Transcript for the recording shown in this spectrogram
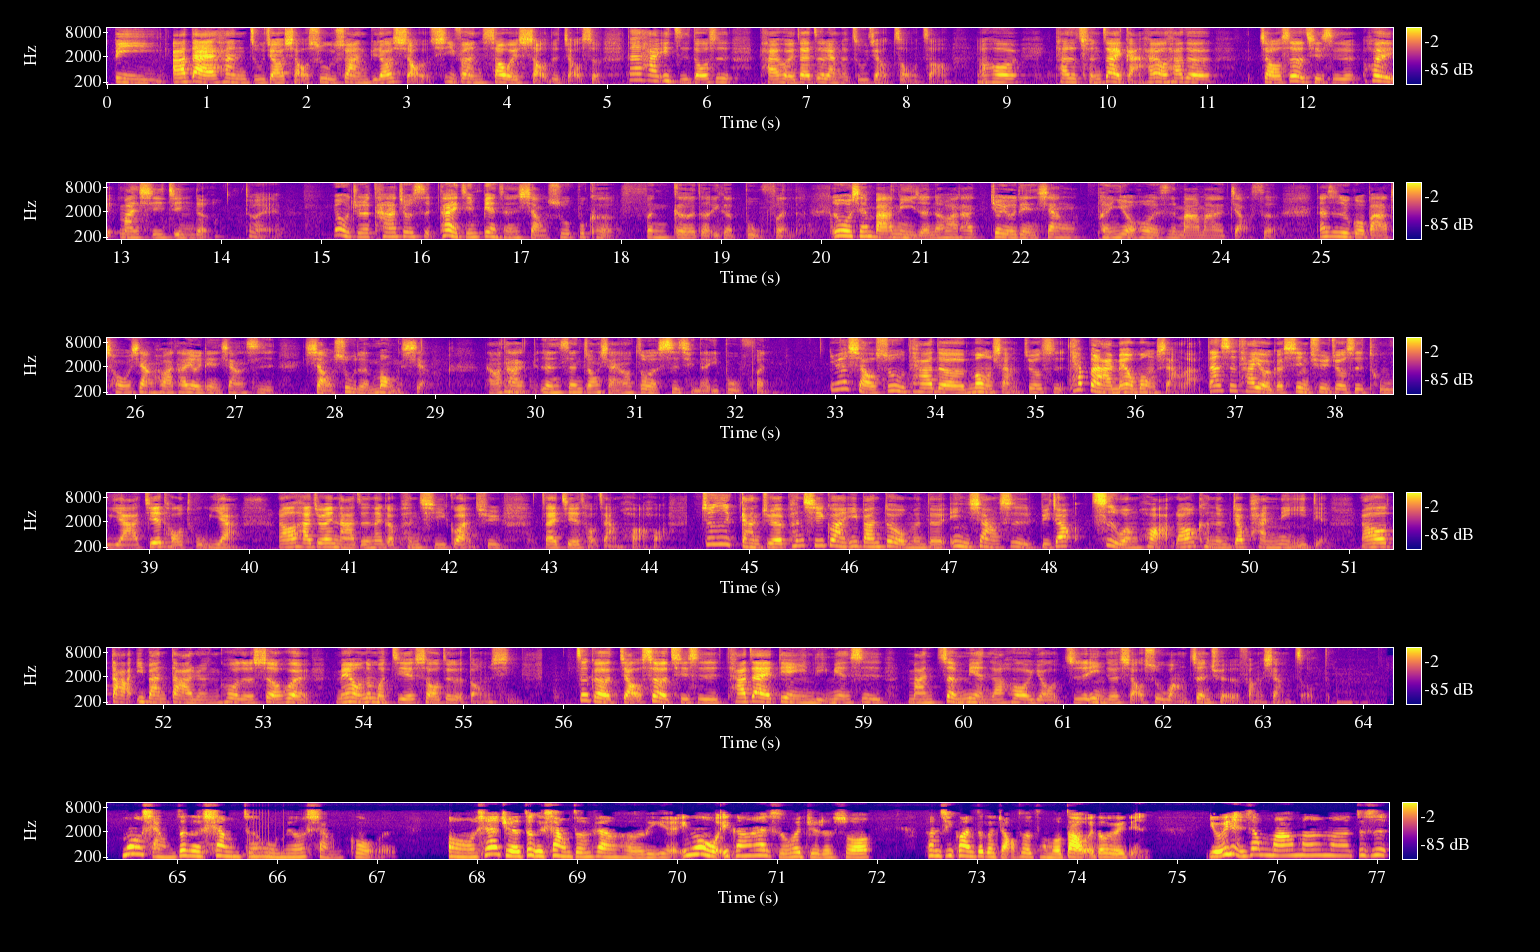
比阿黛和主角小树算比较小戏份稍微少的角色，但是他一直都是徘徊在这两个主角周遭，然后他的存在感还有他的角色其实会蛮吸睛的。对，因为我觉得他就是他已经变成小树不可分割的一个部分了。如果先把拟人的话，他就有点像朋友或者是妈妈的角色；但是如果把它抽象化，他有点像是小树的梦想，然后他人生中想要做的事情的一部分。因为小树他的梦想就是他本来没有梦想啦，但是他有一个兴趣就是涂鸦，街头涂鸦，然后他就会拿着那个喷漆罐去在街头这样画画。就是感觉喷漆罐一般对我们的印象是比较次文化，然后可能比较叛逆一点，然后大一般大人或者社会没有那么接受这个东西。这个角色其实他在电影里面是蛮正面，然后有指引着小树往正确的方向走的。梦想这个象征我没有想过诶，哦，现在觉得这个象征非常合理诶，因为我一刚开始会觉得说。喷气罐这个角色从头到尾都有一点，有一点像妈妈吗？就是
